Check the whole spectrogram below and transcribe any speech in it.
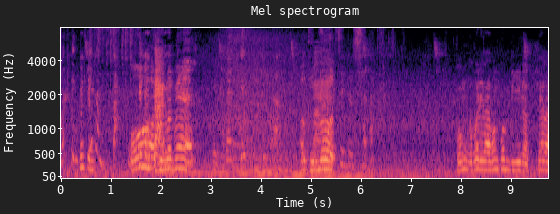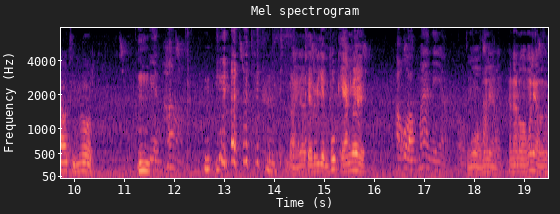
มันเป็นมันเป็นน้ำตาลำโอ้ที่เอาน้ำตาลทีมรถแม่ ขนาดเจ็ดสิบกว่าเอาทีมรถเส้นทางสายผมก็บ่ได้ว่าของผมดีดอกแต่ว่าเอาทีมรถเรียนห้าไหนเอาเทเลวิเย็นผู้แข็งเลย เอาออกมาเนี่ยเอาผมออกมาแล้วขนาดออกมาแล้วครับ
